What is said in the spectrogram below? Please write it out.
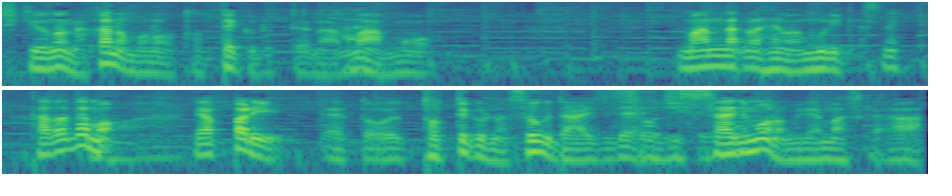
地球の中のものを取ってくるっていうのは、はい。まあもう真ん中の辺は無理ですね。ただでもやっぱり、えっと、取ってくるのはすごく大事でね。実際にものを見れますから、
